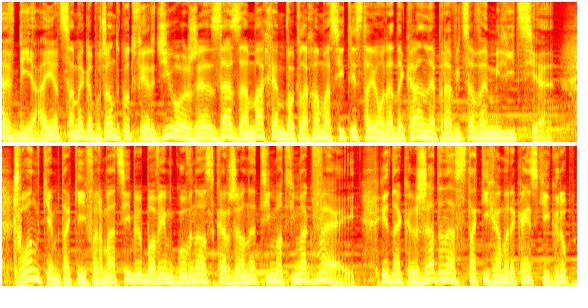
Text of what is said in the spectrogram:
FBI od samego początku twierdziło, że za zamachem w Oklahoma City stoją radykalne prawicowe milicje. Członkiem takiej formacji był bowiem główny oskarżony Timothy McVeigh. Jednak żadna z takich amerykańskich grup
